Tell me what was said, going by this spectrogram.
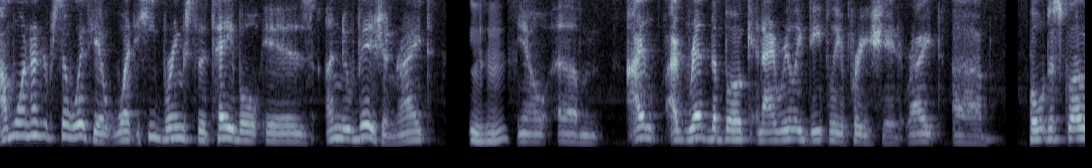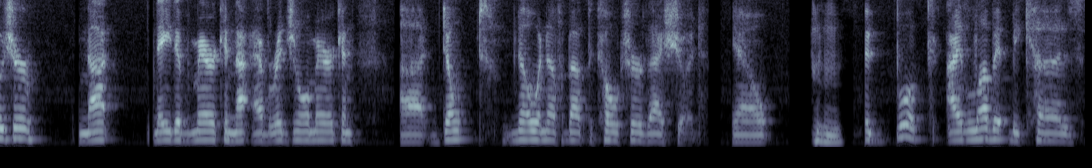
I'm 100% with you. What he brings to the table is a new vision, right? Mm-hmm. You know, um, I I read the book and I really deeply appreciate it. Right. Uh, full disclosure, not Native American, not Aboriginal American. Uh, don't know enough about the culture that I should. You know, Mm-hmm. the book I love it because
